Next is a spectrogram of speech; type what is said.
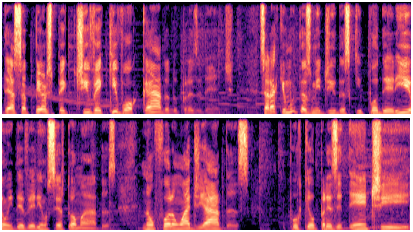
dessa perspectiva equivocada do presidente? Será que muitas medidas que poderiam e deveriam ser tomadas não foram adiadas porque o presidente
